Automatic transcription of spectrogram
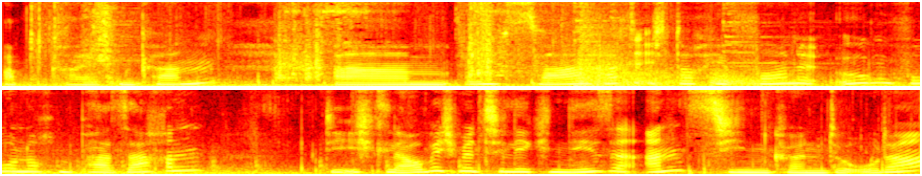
abgreifen kann. Ähm, und zwar hatte ich doch hier vorne irgendwo noch ein paar Sachen, die ich, glaube ich, mit Telekinese anziehen könnte, oder?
